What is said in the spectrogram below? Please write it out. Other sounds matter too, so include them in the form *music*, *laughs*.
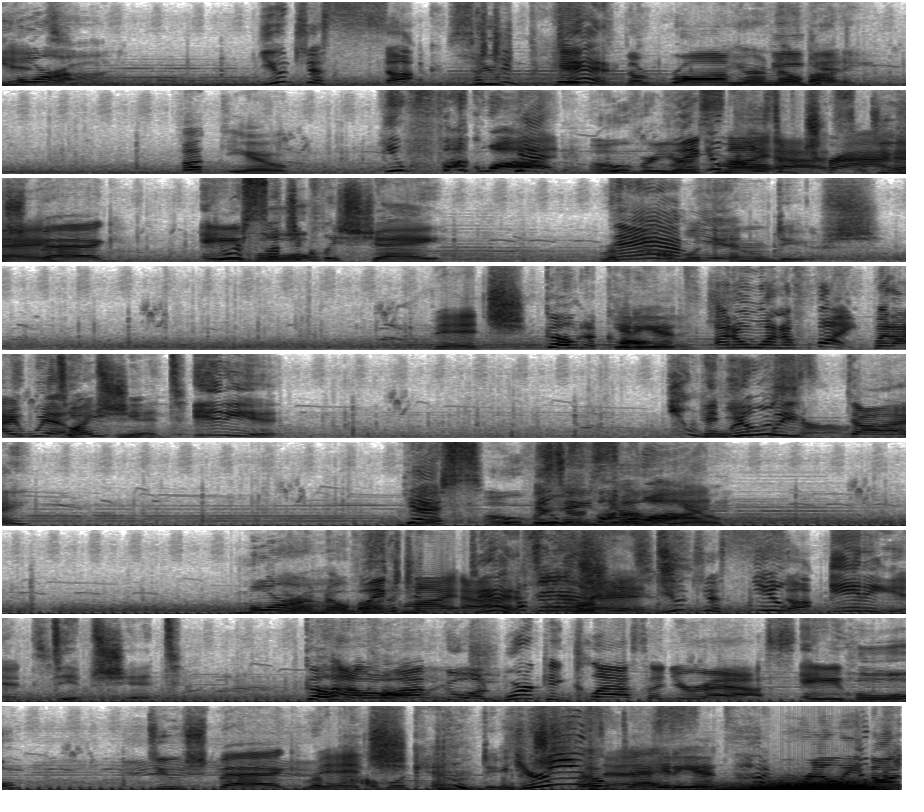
idiot. Moron. You just suck. Such you a picked dick. the wrong You're vegan. nobody. Fuck you. You fuckwad. Get over Lick my ass, trash. okay? You're such a A-hole. cliche. Republican douche. Bitch. Go to college. Idiots. I don't want to fight, but I will. Dipshit. Idiot. You Can you please die? Yes. Over is a fuckwad. you. Moron. You're nobody. Lick my ass. Okay. You just You suck. idiot. Dipshit. Go to Oh, college. I'm going working class on your ass. A-hole. Douchebag. Republican douche. *laughs* You're so Jesus. dead, idiots. I'm really not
